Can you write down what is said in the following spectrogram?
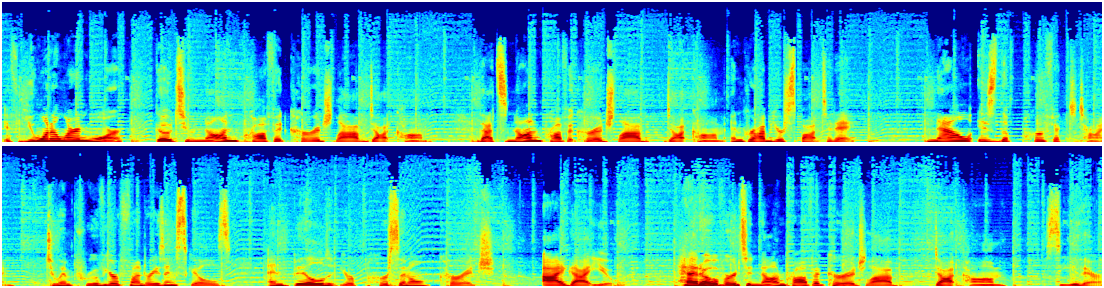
If you want to learn more, go to nonprofitcouragelab.com. That's nonprofitcouragelab.com and grab your spot today. Now is the perfect time to improve your fundraising skills and build your personal courage. I got you. Head over to nonprofitcouragelab.com. See you there.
